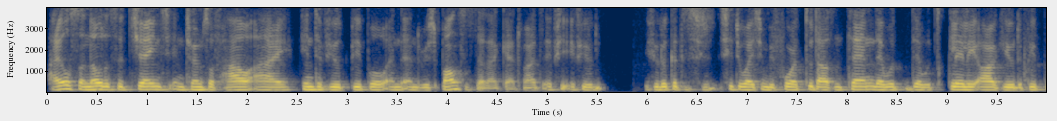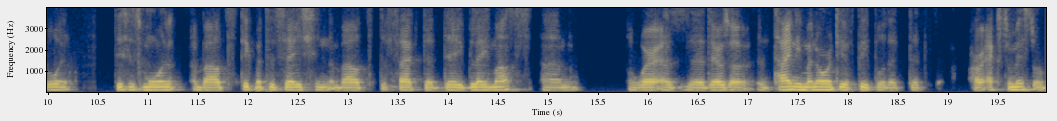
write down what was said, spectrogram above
I also noticed a change in terms of how I interviewed people and, and responses that I get. Right? If you if you if you look at the situation before 2010, they would they would clearly argue the people this is more about stigmatization, about the fact that they blame us, um, whereas uh, there's a, a, tiny minority of people that that are extremists or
